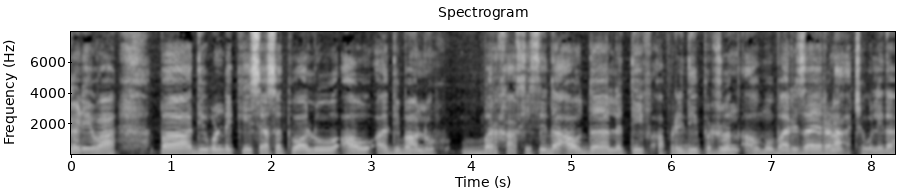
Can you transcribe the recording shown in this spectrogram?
کړې و په دې غونډه کې سیاستوالو او ادیبانو برخه اخیستې ده او د لطیف افریدي پر ژوند او مبارزه یې رڼا اچولې ده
